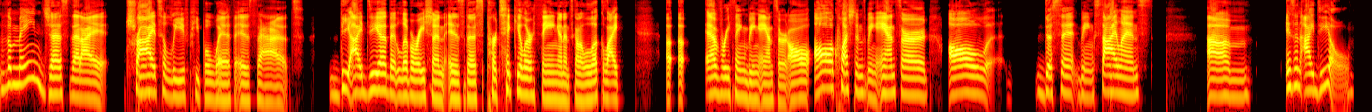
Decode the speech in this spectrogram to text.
The main gist that i try to leave people with is that the idea that liberation is this particular thing and it's going to look like uh, uh, everything being answered all all questions being answered all dissent being silenced um is an ideal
